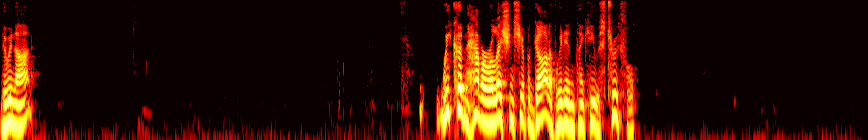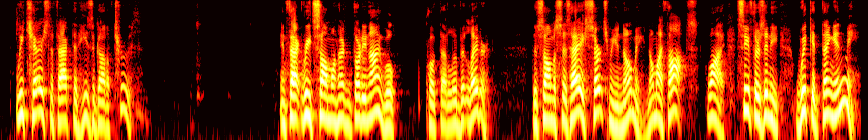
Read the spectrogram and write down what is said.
Do we not? We couldn't have a relationship with God if we didn't think He was truthful. We cherish the fact that He's a God of truth. In fact, read Psalm 139. We'll quote that a little bit later. The psalmist says, Hey, search me and know me, know my thoughts. Why? See if there's any wicked thing in me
